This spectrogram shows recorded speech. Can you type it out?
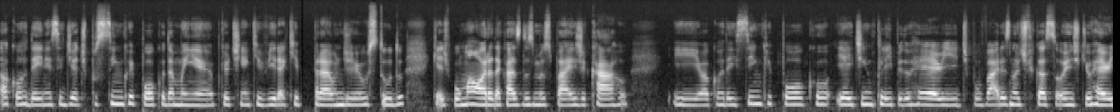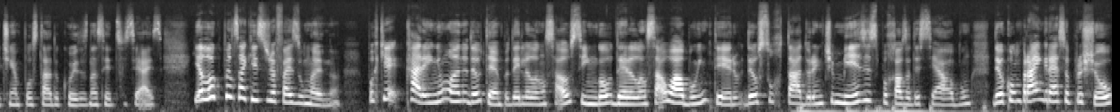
acordei nesse dia, tipo, cinco e pouco da manhã, porque eu tinha que vir aqui pra onde eu estudo, que é, tipo, uma hora da casa dos meus pais de carro. E eu acordei cinco e pouco, e aí tinha um clipe do Harry, tipo, várias notificações de que o Harry tinha postado coisas nas redes sociais. E é louco pensar que isso já faz um ano. Porque, cara, em um ano deu tempo dele lançar o single, dele lançar o álbum inteiro, deu surtar durante meses por causa desse álbum, deu comprar ingresso pro show,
